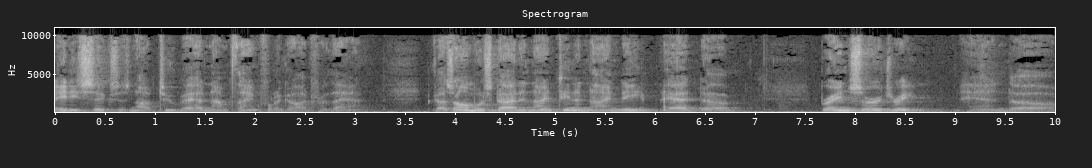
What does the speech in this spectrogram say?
86 is not too bad, and I'm thankful to God for that. Because I almost died in 1990, had uh, brain surgery, and uh,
